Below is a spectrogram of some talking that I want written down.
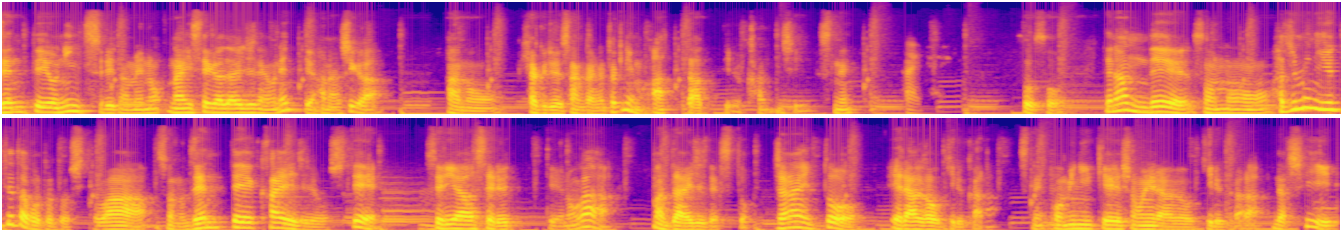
前提を認知するための内省が大事だよねっていう話があの113回の時にもあったっていう感じですね。はいそうそう。で、なんで、その、初めに言ってたこととしては、その前提開示をして、すり合わせるっていうのが、まあ、大事ですと。じゃないと、エラーが起きるからですね。コミュニケーションエラーが起きるからだし、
